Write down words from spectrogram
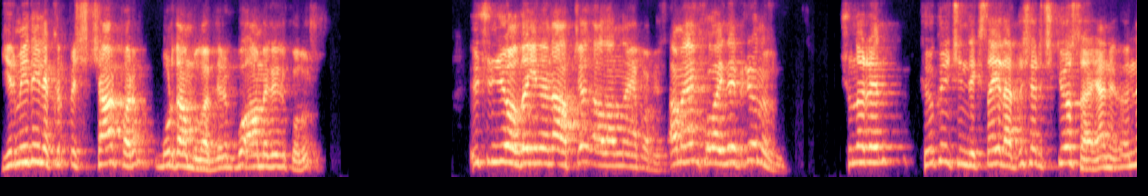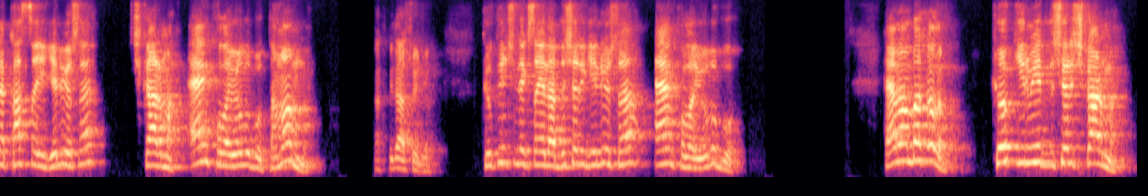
27 ile 45'i çarparım. Buradan bulabilirim. Bu amelelik olur. Üçüncü yolda yine ne yapacağız? Alandan yapabiliriz. Ama en kolay ne biliyor musunuz? Şunların kökün içindeki sayılar dışarı çıkıyorsa yani önüne kas sayı geliyorsa çıkarmak. En kolay yolu bu. Tamam mı? Bak bir daha söylüyorum. Kökün içindeki sayılar dışarı geliyorsa en kolay yolu bu. Hemen bakalım. Kök 27 dışarı çıkar mı?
